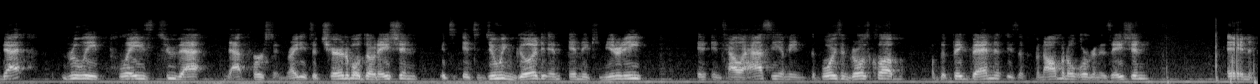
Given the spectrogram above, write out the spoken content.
that really plays to that that person, right? It's a charitable donation. It's it's doing good in, in the community in, in Tallahassee. I mean, the Boys and Girls Club of the Big Bend is a phenomenal organization, and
